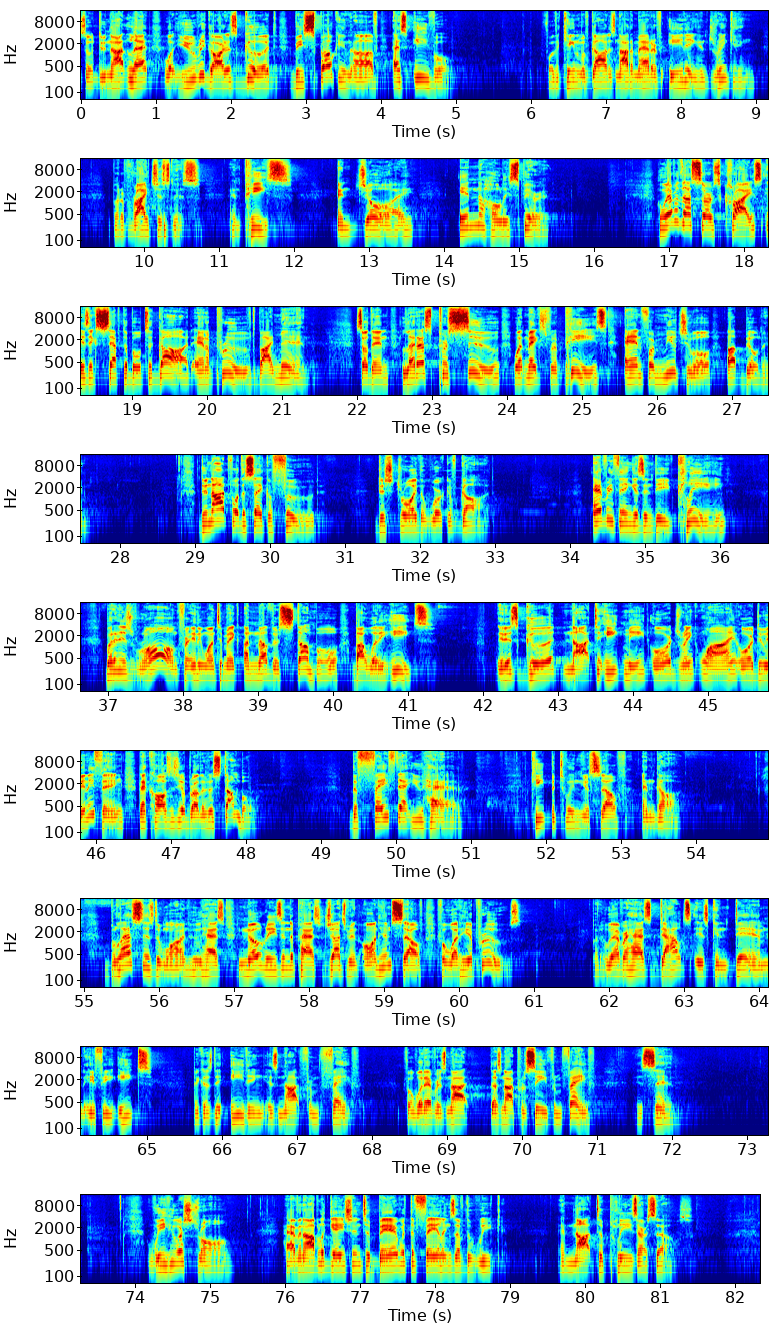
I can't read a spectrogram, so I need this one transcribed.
So do not let what you regard as good be spoken of as evil. For the kingdom of God is not a matter of eating and drinking, but of righteousness and peace and joy in the Holy Spirit. Whoever thus serves Christ is acceptable to God and approved by men. So then, let us pursue what makes for peace and for mutual upbuilding. Do not, for the sake of food, destroy the work of God. Everything is indeed clean, but it is wrong for anyone to make another stumble by what he eats. It is good not to eat meat or drink wine or do anything that causes your brother to stumble. The faith that you have, keep between yourself and God. Blessed is the one who has no reason to pass judgment on himself for what he approves. But whoever has doubts is condemned if he eats, because the eating is not from faith. For whatever is not does not proceed from faith is sin. We who are strong have an obligation to bear with the failings of the weak and not to please ourselves.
